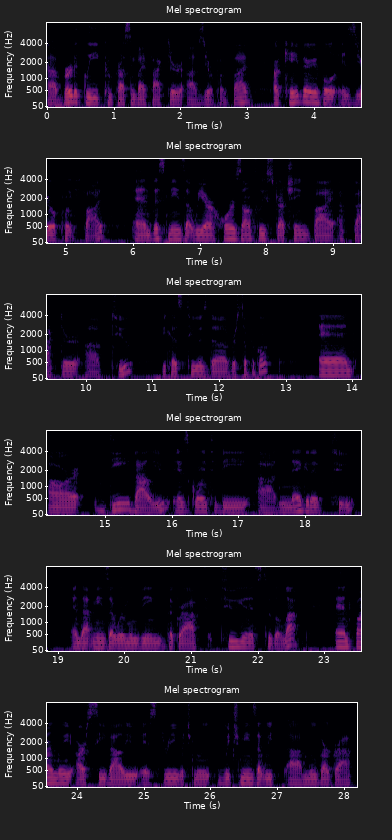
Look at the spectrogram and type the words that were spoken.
uh, vertically compressing by a factor of 0.5. Our k variable is 0.5 and this means that we are horizontally stretching by a factor of 2 because 2 is the reciprocal and our d value is going to be uh, negative 2 and that means that we're moving the graph two units to the left. And finally, our C value is 3, which, which means that we uh, move our graph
